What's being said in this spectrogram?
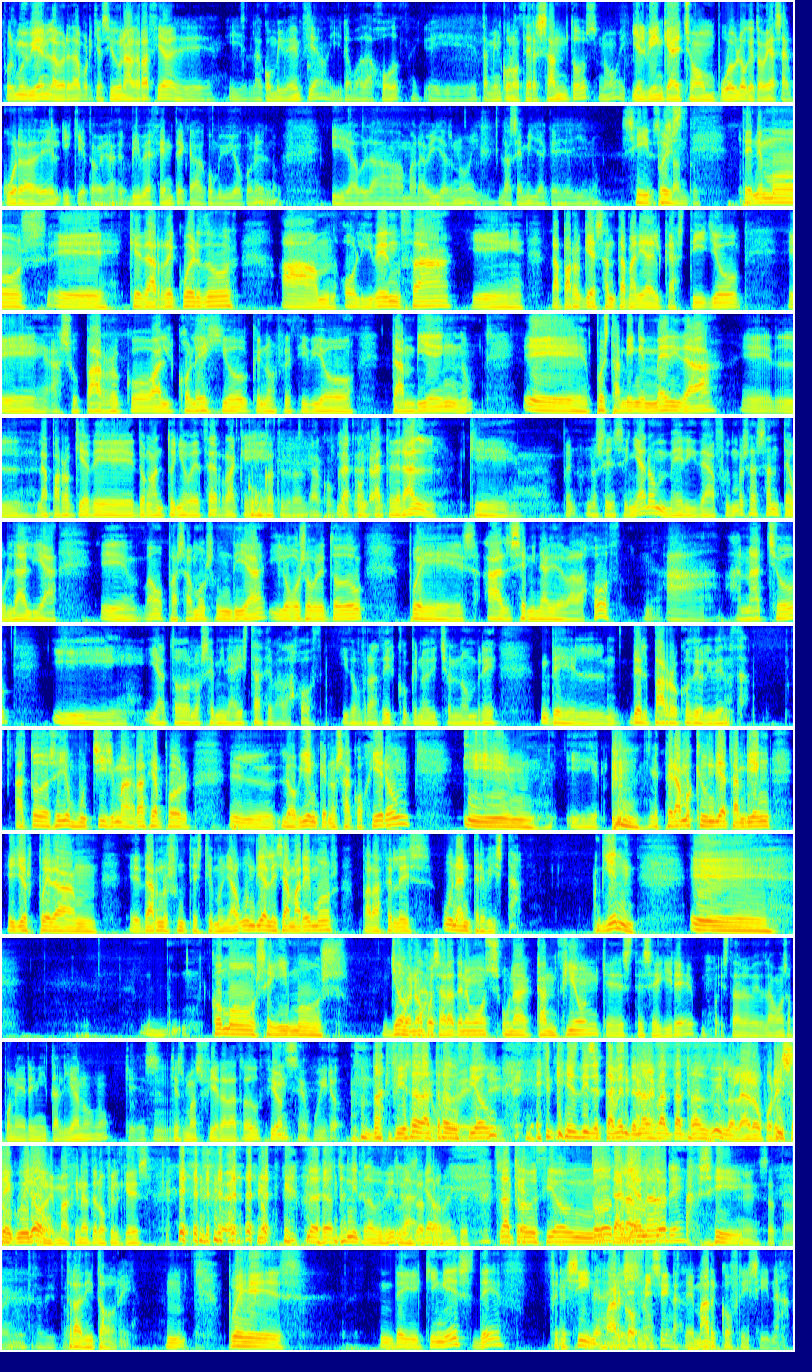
Pues muy bien, la verdad, porque ha sido una gracia eh, y la convivencia, ir a Badajoz, eh, también conocer santos, ¿no? Y el bien que ha hecho a un pueblo que todavía se acuerda de él y que todavía vive gente que ha convivido con él, ¿no? Y habla maravillas, ¿no? Y la semilla que hay allí, ¿no? Sí, pues santo. tenemos eh, que dar recuerdos a um, Olivenza, eh, la parroquia de Santa María del Castillo, eh, a su párroco, al colegio que nos recibió también, ¿no? Eh, pues también en Mérida, el- la parroquia de don Antonio Becerra, que Concatedral. La concatedral, que bueno, nos enseñaron Mérida, fuimos a Santa Eulalia, eh, vamos, pasamos un día y luego sobre todo pues al seminario de Badajoz, a, a Nacho y, y a todos los seminaristas de Badajoz y don Francisco, que no he dicho el nombre del, del párroco de Olivenza. A todos ellos muchísimas gracias por lo bien que nos acogieron y, y esperamos que un día también ellos puedan eh, darnos un testimonio. Algún día les llamaremos para hacerles una entrevista. Bien, eh, ¿cómo seguimos? Bueno, pues ahora tenemos una canción que es Te seguiré. Esta vez la vamos a poner en italiano, ¿no? Que es, que es más fiel a la traducción. Y seguro. más fiel a la traducción es que es directamente, no hace falta traducirlo. Claro, por y eso. Bueno, imagínate lo fiel que es. no hace falta ni traducirla. claro. Exactamente. La traducción todo italiana. traductore. Sí, Exactamente. traditore. Mm. Pues, ¿de quién es? De Frisina. De Marco es, ¿no? Frisina. De Marco Frisina.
